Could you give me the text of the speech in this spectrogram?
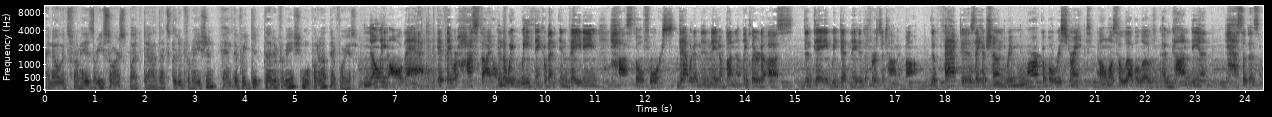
I know it's from his resource, but uh, that's good information. And if we get that information, we'll put it out there for you. Knowing all that, if they were hostile in the way we think of an invading hostile force, that would have been made abundantly clear to us the day we detonated the first atomic bomb. The fact is, they have shown remarkable restraint, almost a level of a Gandhian pacifism,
